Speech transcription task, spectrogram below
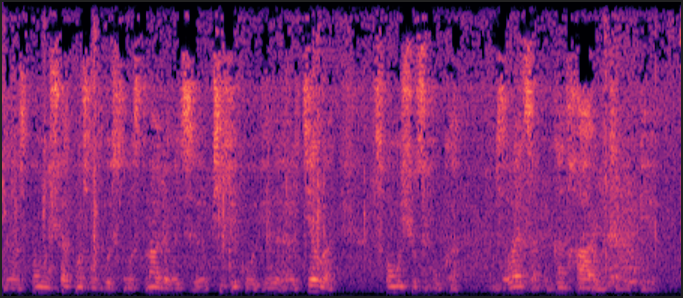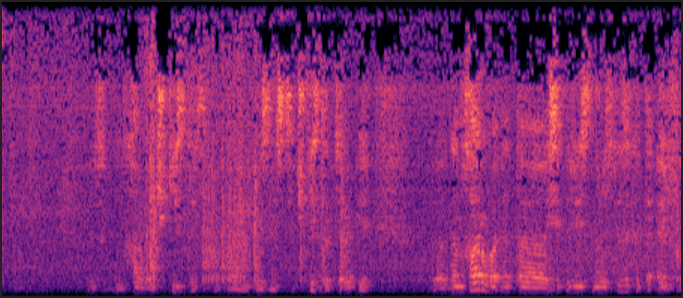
э, с помощью как можно допустим, восстанавливать э, психику и тело с помощью звука. Называется ганхарва терапия. То есть ганхарва чекистость, по правильному произнести. Чекиста терапия. Ганхарва, это, если перевести на русский язык, это эльфы.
